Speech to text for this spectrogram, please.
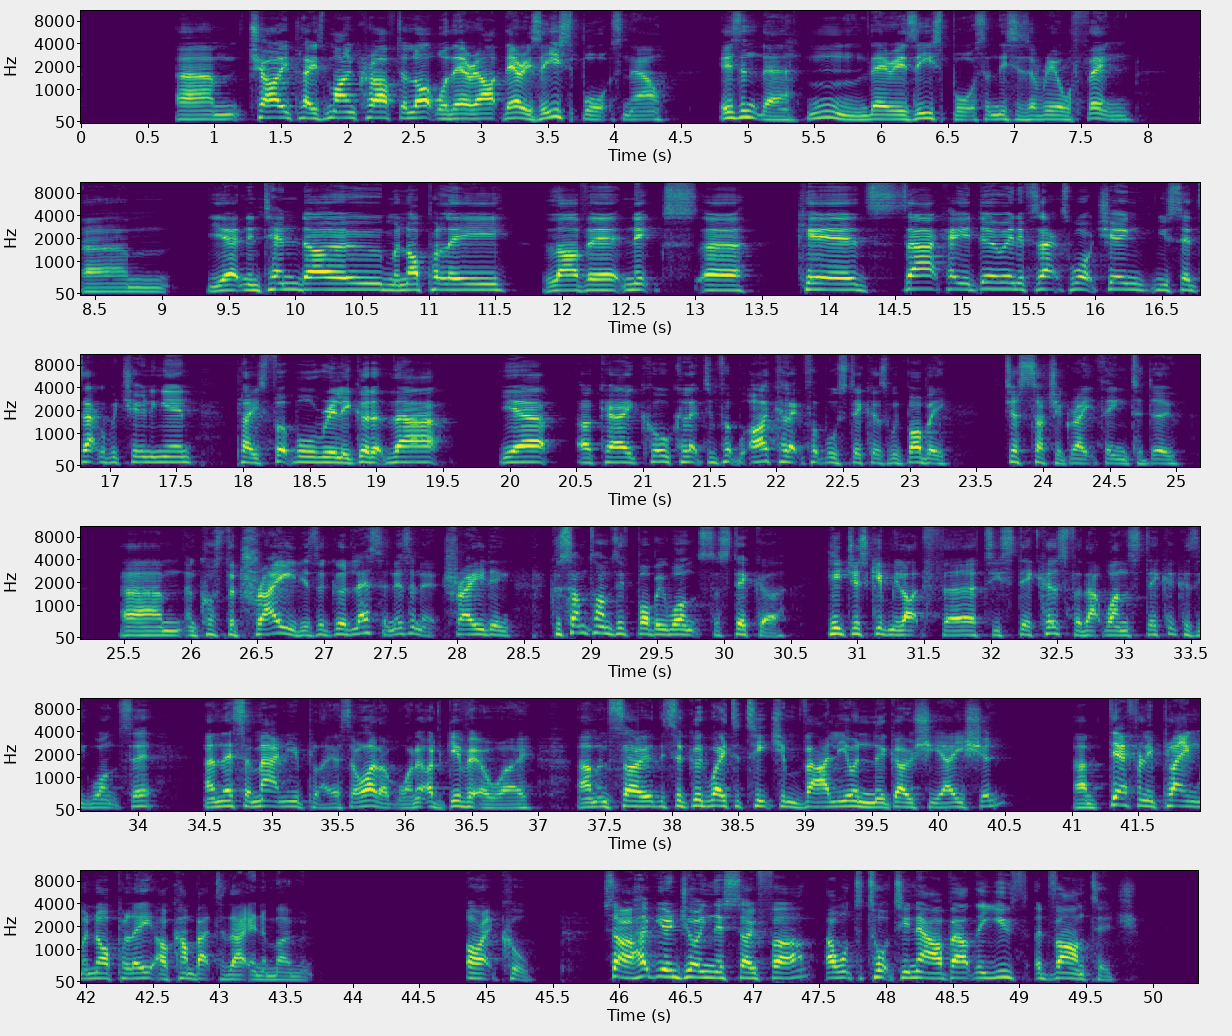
Um, Charlie plays Minecraft a lot. Well, there are there is esports now, isn't there? Hmm, there is esports, and this is a real thing. Um, yeah, Nintendo, Monopoly, love it. Nick's uh, kids, Zach, how you doing? If Zach's watching, you said Zach will be tuning in. Plays football, really good at that. Yeah, okay, cool. Collecting football. I collect football stickers with Bobby. It's just such a great thing to do. Um, and of course, the trade is a good lesson, isn't it? Trading. Because sometimes if Bobby wants a sticker, he'd just give me like 30 stickers for that one sticker because he wants it. And there's a Man U player, so I don't want it. I'd give it away. Um, and so it's a good way to teach him value and negotiation. Um, definitely playing Monopoly. I'll come back to that in a moment. All right, cool. So I hope you're enjoying this so far. I want to talk to you now about the youth advantage.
